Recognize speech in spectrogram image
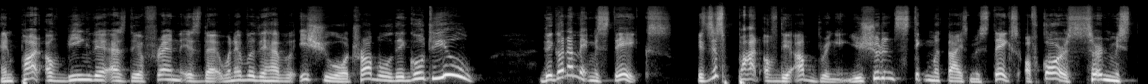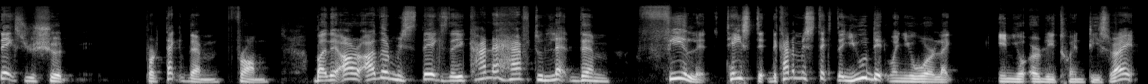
And part of being there as their friend is that whenever they have an issue or trouble they go to you. They're gonna make mistakes. It's just part of their upbringing. You shouldn't stigmatize mistakes. Of course certain mistakes you should protect them from. But there are other mistakes that you kind of have to let them feel it taste it. The kind of mistakes that you did when you were like in your early 20s right?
